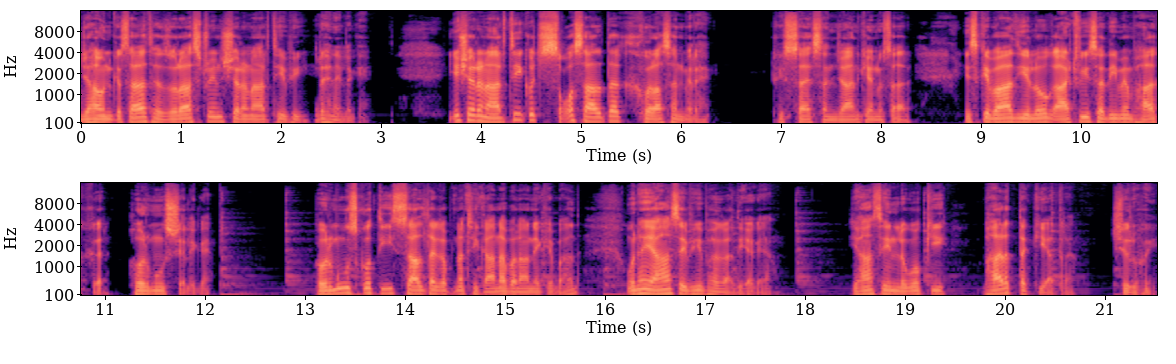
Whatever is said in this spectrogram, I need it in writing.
जहाँ उनके साथ जोरास्ट्रियन शरणार्थी भी रहने लगे। ये शरणार्थी कुछ सौ साल तक खुरासन में रहे। किस्सा है संजान के अनुसार। इसके बाद ये लोग आठवीं सदी में भागकर हरमूस चले गए। हरमूस को तीस साल तक अपना ठिकाना बनाने के बाद उन्हें यहाँ से भी भगा दिया गया। यहाँ से इन लोगों की भारत तक की यात्रा शुरू हुई।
